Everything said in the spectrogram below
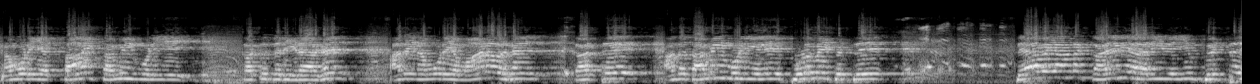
நம்முடைய தாய் தமிழ் மொழியை கற்றுத் தருகிறார்கள். அதை நம்முடைய மாணவர்கள் கற்று அந்த தமிழ் மொழியிலே புலமை பெற்று தேவையான கல்வி அறிவையும் பெற்று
